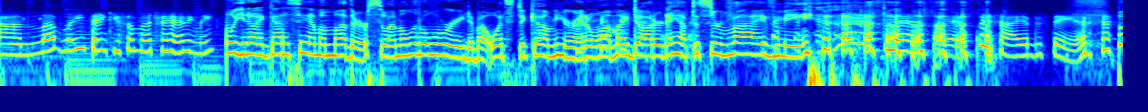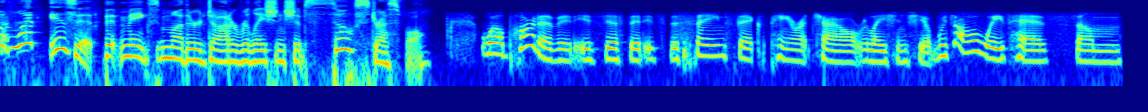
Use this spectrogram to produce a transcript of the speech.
Um, lovely. Thank you so much for having me. Well, you know, I got to say, I'm a mother, so I'm a little worried about what's to come here. I don't want my daughter to have to survive me. yes, yes, I understand. but what is it that makes mother daughter relationships so stressful? Well, part of it is just that it's the same sex parent child relationship, which always has some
